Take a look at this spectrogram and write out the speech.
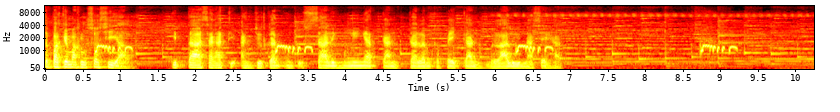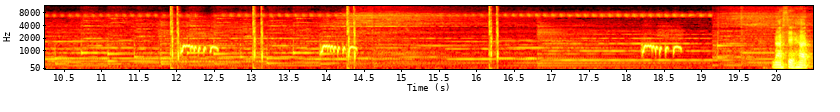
Sebagai makhluk sosial, kita sangat dianjurkan untuk saling mengingatkan dalam kebaikan melalui nasihat. Nasihat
